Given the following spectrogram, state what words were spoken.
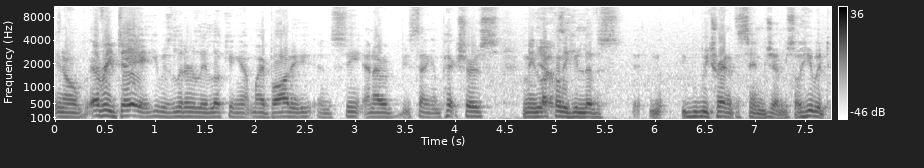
you know, every day he was literally looking at my body and see, and I would be sending him pictures. I mean, Yes. luckily he lives, we train at the same gym, so he would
